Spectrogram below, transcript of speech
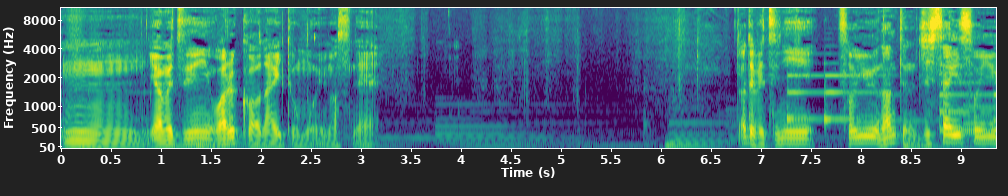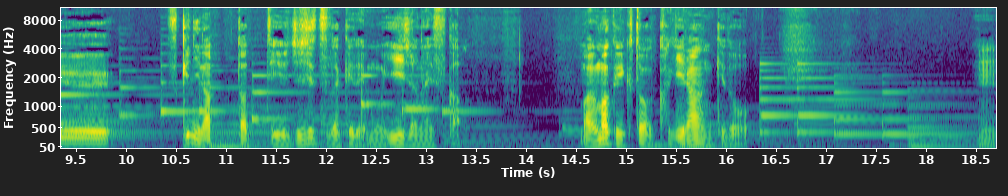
うん。いや別に悪くはないと思いますね。だって別にそういうなんていうの実際そういう好きになったっていう事実だけでもういいじゃないですか。まあうまくいくとは限らんけど。うん。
